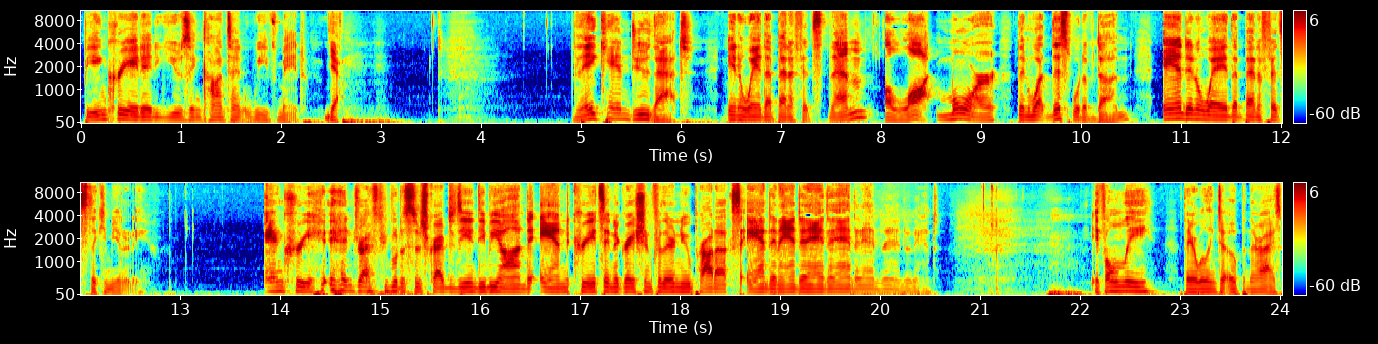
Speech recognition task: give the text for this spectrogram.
being created using content we've made. yeah. They can do that in a way that benefits them a lot more than what this would have done and in a way that benefits the community and create and drives people to subscribe to D&D Beyond and creates integration for their new products and and and and and and and and and, and. If only they're willing to open their eyes.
